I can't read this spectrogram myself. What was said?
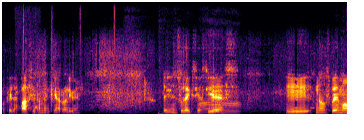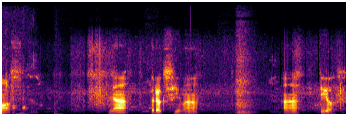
Ok, la fácil también tiene relieve. Dejen su like si así es. Y nos vemos la próxima. Adiós.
